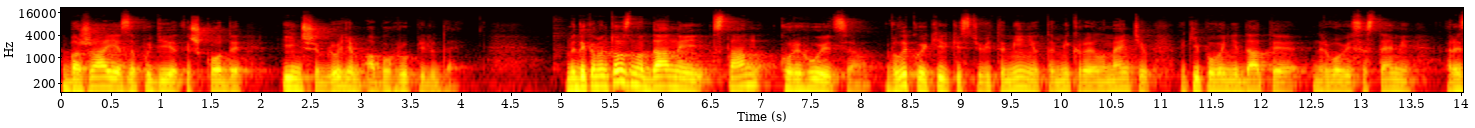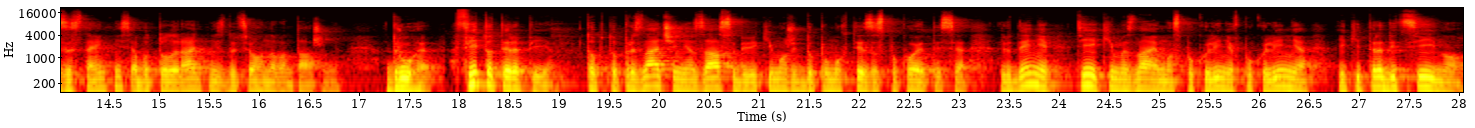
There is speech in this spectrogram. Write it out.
бажає заподіяти шкоди іншим людям або групі людей. Медикаментозно даний стан коригується великою кількістю вітамінів та мікроелементів, які повинні дати нервовій системі резистентність або толерантність до цього навантаження. Друге фітотерапія, тобто призначення засобів, які можуть допомогти заспокоїтися людині, ті, які ми знаємо з покоління в покоління, які традиційно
